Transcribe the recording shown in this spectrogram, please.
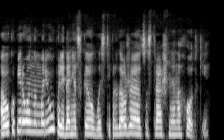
А в оккупированном Мариуполе Донецкой области продолжаются страшные находки.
